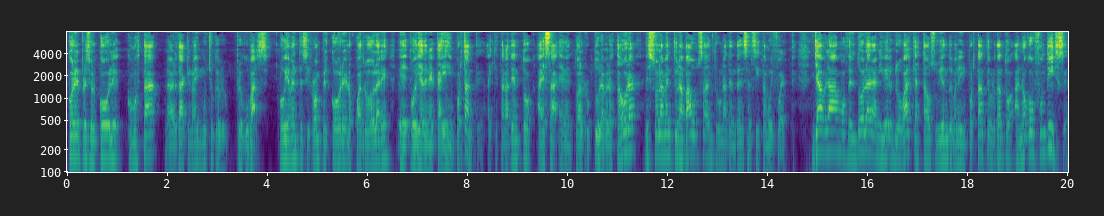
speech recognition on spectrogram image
con el precio del cobre como está, la verdad que no hay mucho que preocuparse. Obviamente si rompe el cobre los 4 dólares eh, podría tener caídas importantes. Hay que estar atento a esa eventual ruptura. Pero hasta ahora es solamente una pausa dentro de una tendencia alcista muy fuerte. Ya hablábamos del dólar a nivel global que ha estado subiendo de manera importante. Por lo tanto, a no confundirse.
